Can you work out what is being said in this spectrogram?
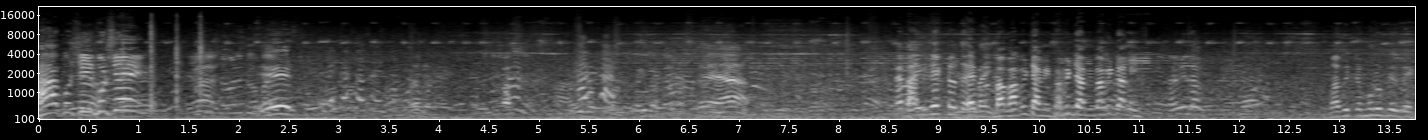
হ্যাঁ খুশি খুশি। ভাবি টামি ভাবি টামি ভাবি টামি ভাবিটা মুরব্বী দেখ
